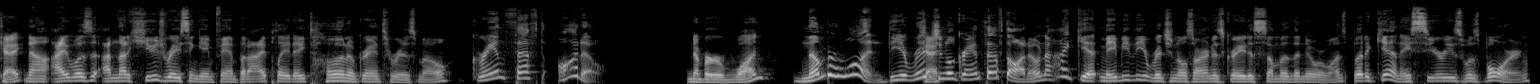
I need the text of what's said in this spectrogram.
Okay. Now, I was I'm not a huge racing game fan, but I played a ton of Gran Turismo. Grand Theft Auto. Number one. Number one, the original Grand Theft Auto. Now, I get maybe the originals aren't as great as some of the newer ones, but again, a series was born.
